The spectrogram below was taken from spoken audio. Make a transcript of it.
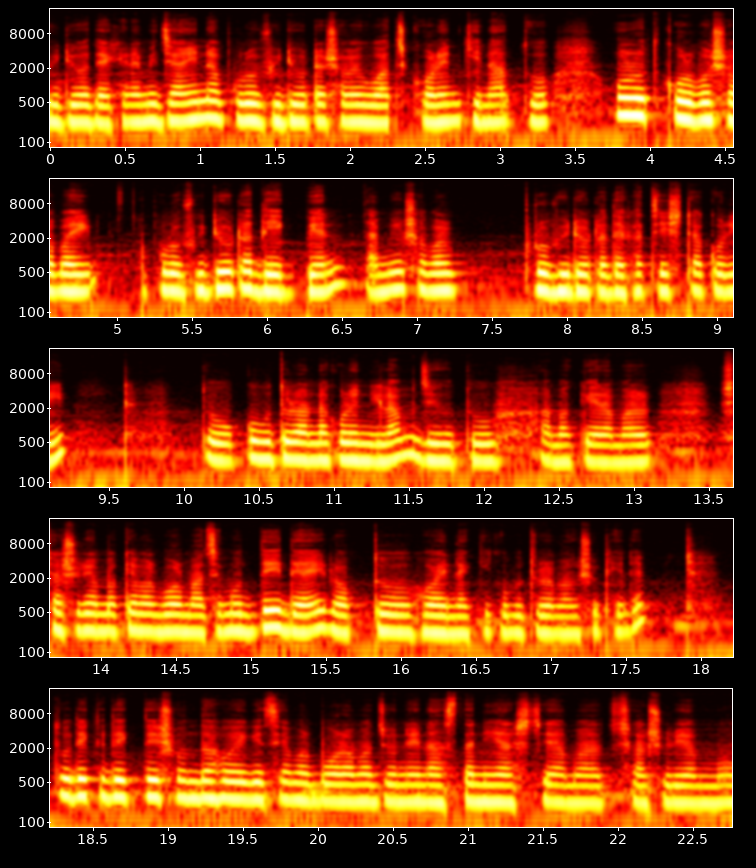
ভিডিও দেখেন, আমি জানি না পুরো ভিডিওটা সবাই ওয়াচ করেন কি না, তো অনুরোধ করব সবাই পুরো ভিডিওটা দেখবেন। আমিও সবার পুরো ভিডিওটা দেখার চেষ্টা করি। তো কবুতর রান্না করে নিলাম, যেহেতু আমাকে আর আমার শাশুড়ি আমাকে আমার বর মাঝে মধ্যেই দেয়, রক্ত হয় নাকি কবুতরের মাংস খেলে। তো দেখতে দেখতে সন্ধ্যা হয়ে গেছে, আমার বর আমার জন্য নাস্তা নিয়ে আসছে, আমার শাশুড়ি আম্মু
